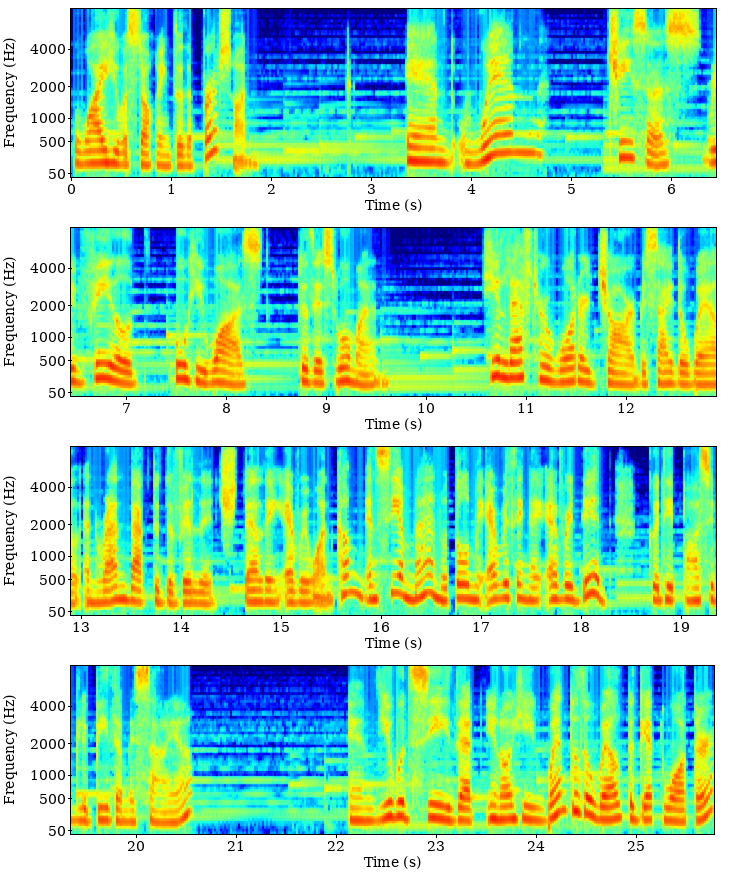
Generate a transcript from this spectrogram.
why he was talking to the person. And when Jesus revealed who he was to this woman, he left her water jar beside the well and ran back to the village, telling everyone, Come and see a man who told me everything I ever did. Could he possibly be the Messiah? And you would see that, you know, he went to the well to get water,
